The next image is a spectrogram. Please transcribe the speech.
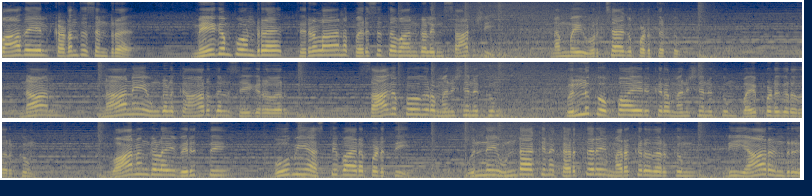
பாதையில் கடந்து சென்ற மேகம் போன்ற திரளான பரிசுத்தவான்களின் சாட்சி நம்மை உற்சாகப்படுத்தட்டும். நான் நானே உங்களுக்கு ஆறுதல் செய்கிறவர். சாகப்போகிற மனுஷனுக்கும் புல்லுக்கு ஒப்பாயிருக்கிற மனுஷனுக்கும் பயப்படுகிறதற்கும் வானங்களை விரித்து பூமியை அஸ்திபாரப்படுத்தி உன்னை உண்டாக்கின கர்த்தரை மறக்கிறதற்கும் நீ யார் என்று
